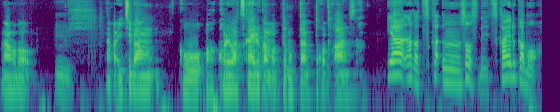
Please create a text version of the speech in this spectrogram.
なるほど。うん。なんか一番、こう、あ、これは使えるかもって思ったとことかあるんですか？いや、なんか使、うん、そうですね。使えるかも。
